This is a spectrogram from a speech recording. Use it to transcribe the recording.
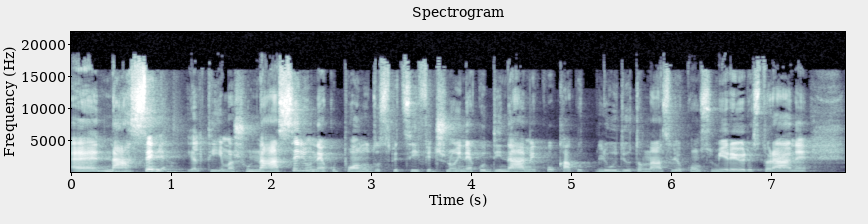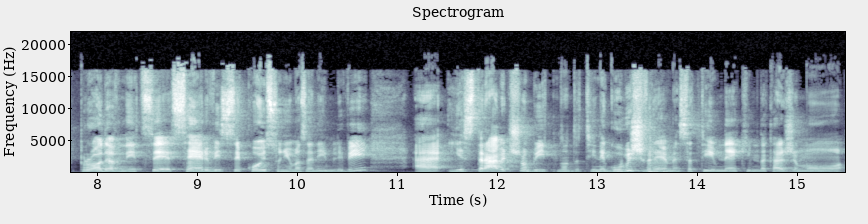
e, naselja, jer ti imaš u naselju neku ponudu specifičnu i neku dinamiku kako ljudi u tom naselju konsumiraju restorane, prodavnice, servise koji su njima zanimljivi, e, je stravično bitno da ti ne gubiš vreme sa tim nekim, da kažemo,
